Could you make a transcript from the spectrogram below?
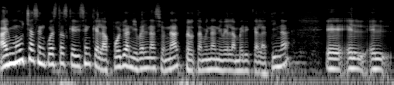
Hay muchas encuestas que dicen que el apoyo a nivel nacional, pero también a nivel América Latina, eh, el, el,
